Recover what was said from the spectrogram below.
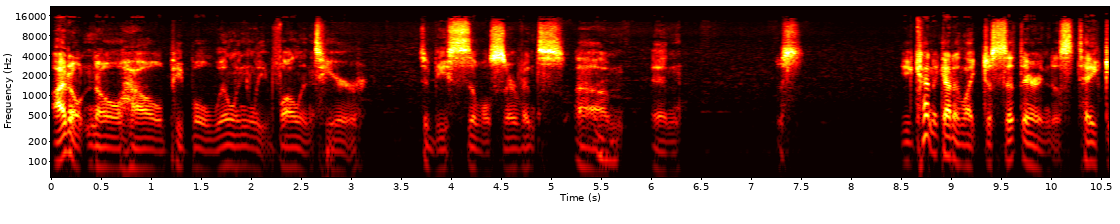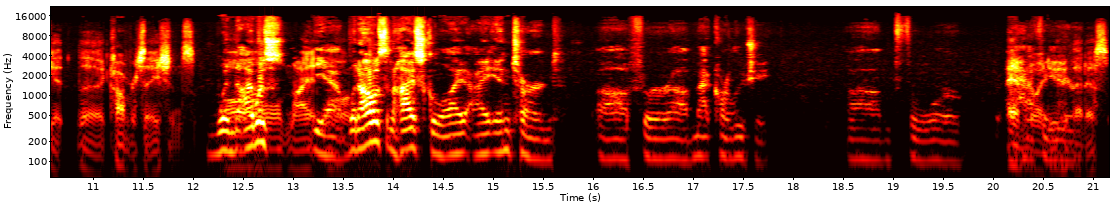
I don't know how people willingly volunteer to be civil servants um, and just you kind of got to like just sit there and just take it the conversations when I was yeah long. when I was in high school, I, I interned uh, for uh, Matt Carlucci um, for I have half no a idea year. who that is.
